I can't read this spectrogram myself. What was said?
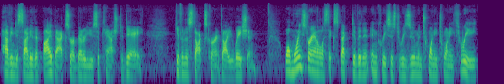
having decided that buybacks are a better use of cash today, given the stock's current valuation. While Morningstar analysts expect dividend increases to resume in 2023,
